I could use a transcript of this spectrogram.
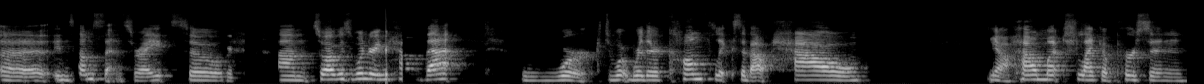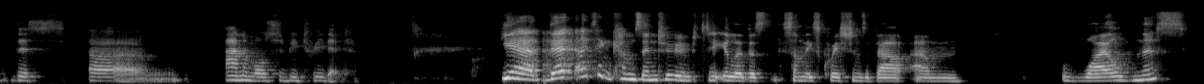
uh, in some sense right? So um, so i was wondering how that worked. Were, were there conflicts about how yeah how much like a person this um, animal should be treated? Yeah, that I think comes into in particular this, some of these questions about um, wildness.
